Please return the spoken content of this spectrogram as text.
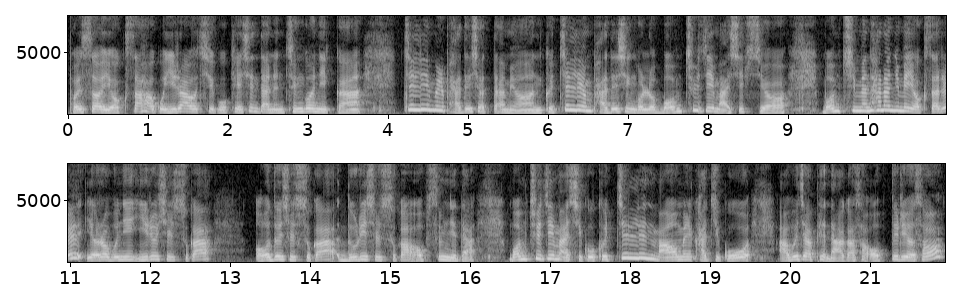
벌써 역사하고 일하시고 계신다는 증거니까 찔림을 받으셨다면 그 찔림 받으신 걸로 멈추지 마십시오. 멈추면 하나님의 역사를 여러분이 이루실 수가 얻으실 수가 누리실 수가 없습니다. 멈추지 마시고 그 찔린 마음을 가지고 아버지 앞에 나가서 엎드려서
